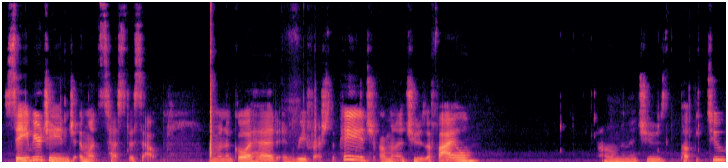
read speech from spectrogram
save your change and let's test this out. I'm going to go ahead and refresh the page. I'm going to choose a file. I'm going to choose puppy 2.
